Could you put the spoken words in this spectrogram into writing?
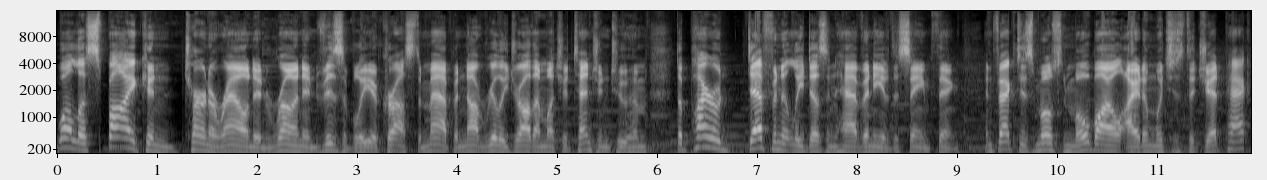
While a spy can turn around and run invisibly across the map and not really draw that much attention to him, the Pyro definitely doesn't have any of the same thing. In fact, his most mobile item, which is the jetpack,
